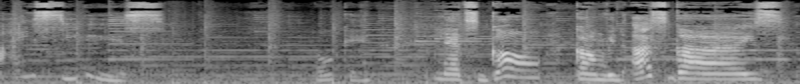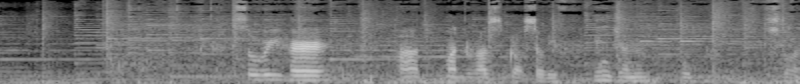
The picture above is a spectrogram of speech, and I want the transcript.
spices. Okay. Let's go. Come with us, guys. So we're here at Madras Grocery Indian food store.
